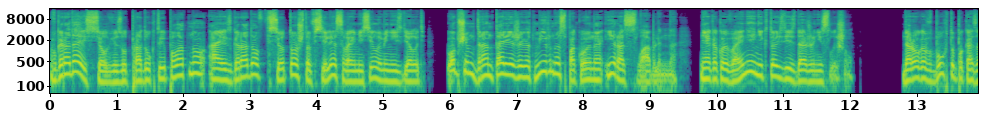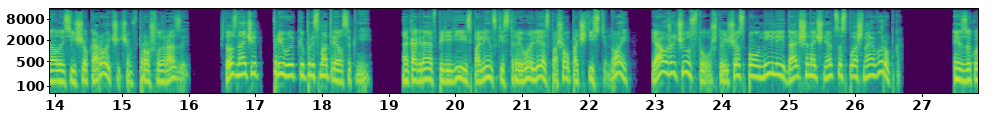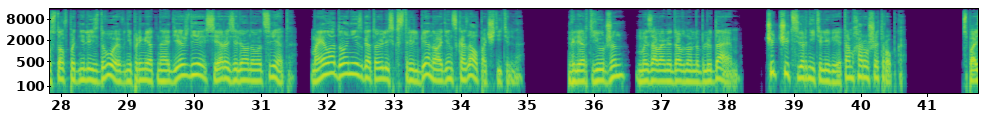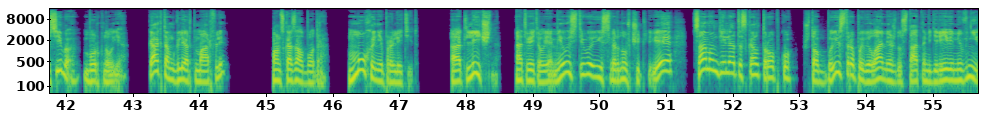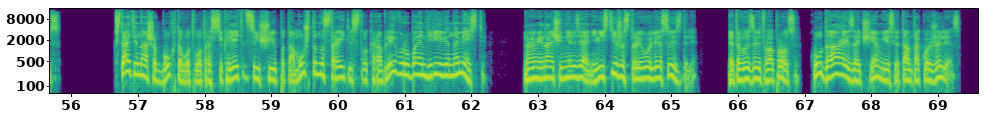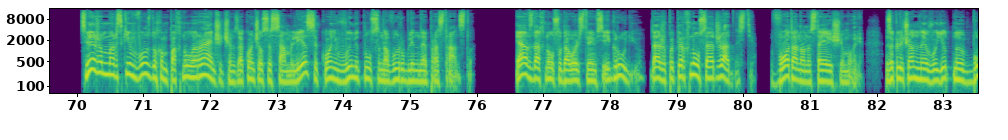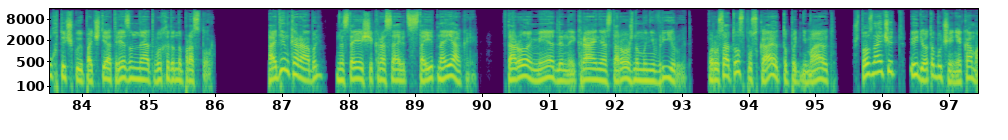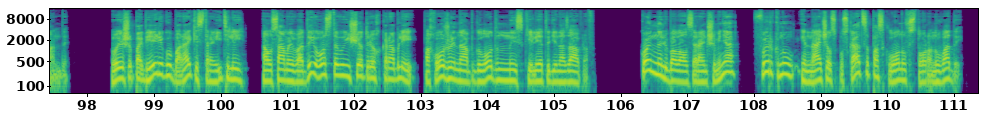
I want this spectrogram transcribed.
В города из сел везут продукты и полотно, а из городов все то, что в селе своими силами не сделать. В общем, Дронтария живет мирно, спокойно и расслабленно. Ни о какой войне никто здесь даже не слышал. Дорога в бухту показалась еще короче, чем в прошлые разы. Что значит, привык и присмотрелся к ней. А когда впереди исполинский строевой лес пошел почти стеной, я уже чувствовал, что еще с полмили и дальше начнется сплошная вырубка. Из-за кустов поднялись двое в неприметной одежде серо-зеленого цвета. Мои ладони изготовились к стрельбе, но один сказал почтительно. «Глерт Юджин, мы за вами давно наблюдаем. Чуть-чуть сверните левее, там хорошая тропка». «Спасибо», — буркнул я. «Как там Глерт Марфли?» Он сказал бодро. «Муха не пролетит». «Отлично», — ответил я милостиво и, свернув чуть левее, в самом деле отыскал тропку, что быстро повела между статными деревьями вниз. Кстати, наша бухта вот-вот рассекретится еще и потому, что на строительство кораблей вырубаем деревья на месте. Но иначе нельзя, не вести же строевой лес издали. Это вызовет вопросы. Куда и зачем, если там такой же лес? Свежим морским воздухом пахнуло раньше, чем закончился сам лес, и конь выметнулся на вырубленное пространство. Я вздохнул с удовольствием всей грудью, даже поперхнулся от жадности. Вот оно, настоящее море, заключенное в уютную бухточку и почти отрезанное от выхода на простор. Один корабль, настоящий красавец, стоит на якоре. Второй медленно и крайне осторожно маневрирует. Паруса то спускают, то поднимают. Что значит, идет обучение команды. Выше по берегу бараки строителей, а у самой воды остовы еще трех кораблей, похожие на обглоданные скелеты динозавров. Конь налюбовался раньше меня, фыркнул и начал спускаться по склону в сторону воды.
